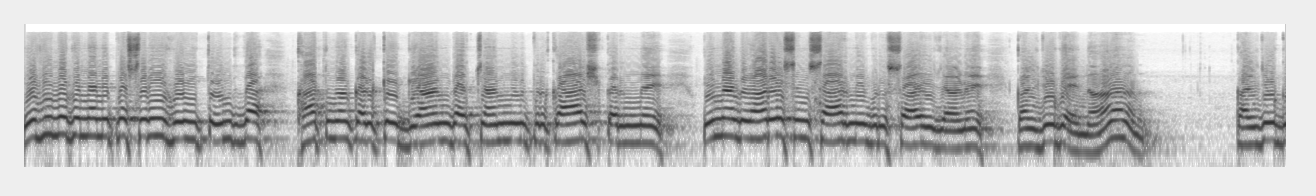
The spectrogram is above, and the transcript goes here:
ਇਹੀ ਨੇ ਜਿਨ੍ਹਾਂ ਨੇ ਪਸਰੀ ਹੋਈ ਧੁੰਦ ਦਾ ਖਾਤਮਾ ਕਰਕੇ ਗਿਆਨ ਦਾ ਚਾਨਣ ਪ੍ਰਕਾਸ਼ ਕਰਨਾ ਇਹਨਾਂ ਦੁਆਰੇ ਸੰਸਾਰ ਨੇ ਬਰਸਾਏ ਜਾਣੇ ਕਲਯੁਗ ਹੈ ਨਾ ਕਲਯੁਗ।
